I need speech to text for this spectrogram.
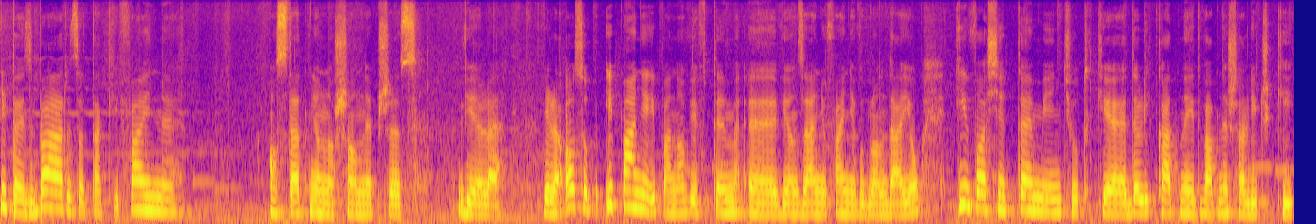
I to jest bardzo taki fajny, ostatnio noszony przez wiele, wiele osób. I panie, i panowie w tym e, wiązaniu fajnie wyglądają. I właśnie te mięciutkie, delikatne, jedwabne szaliczki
